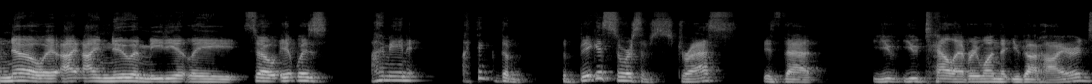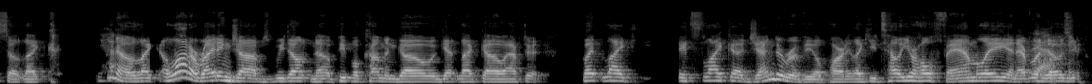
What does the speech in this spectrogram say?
no, I, I knew immediately. So it was, I mean, I think the the biggest source of stress is that you you tell everyone that you got hired. So like, Yeah. you know, like a lot of writing jobs, we don't know. People come and go and get let go after. It. But like, it's like a gender reveal party. Like you tell your whole family, and everyone Yeah. knows you.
